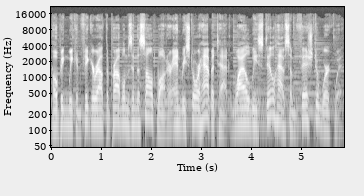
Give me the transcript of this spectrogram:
hoping we can figure out the problems in the saltwater and restore habitat while we still have some fish to work with.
